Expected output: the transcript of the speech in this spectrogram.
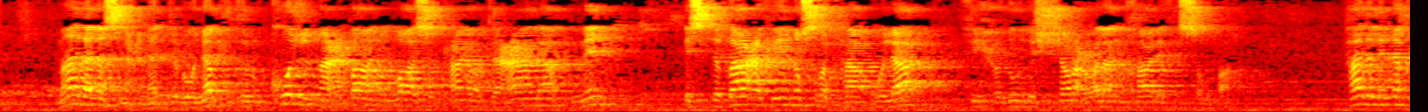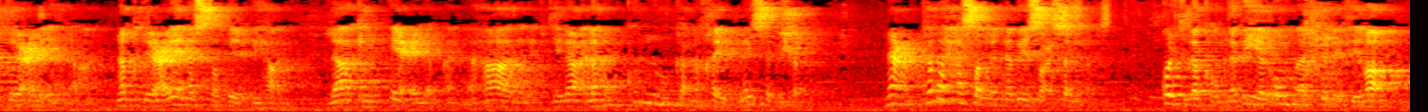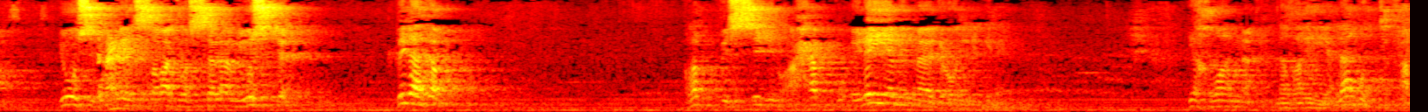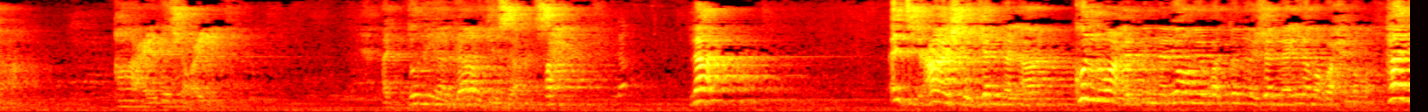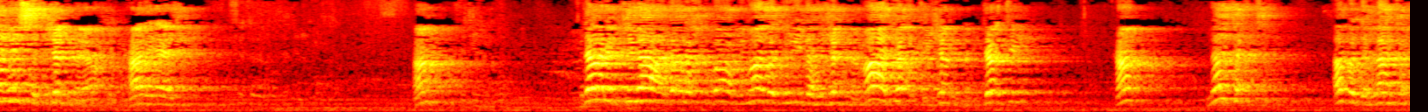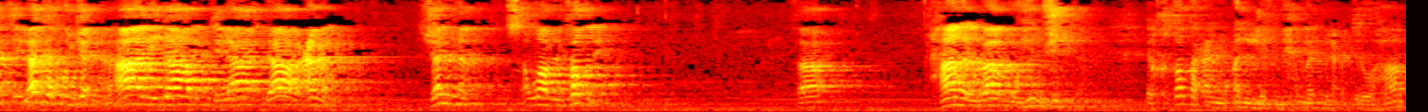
ماذا نصنع؟ ندعو نبذل كل ما أعطانا الله سبحانه وتعالى من استطاعة في نصرة هؤلاء في حدود الشرع ولا نخالف السلطان. هذا اللي نقدر عليه الآن. نقدر عليه نستطيع بهذا. لكن اعلم أن هذا الابتلاء لهم كله كان خير ليس بشر. نعم كما حصل للنبي صلى الله عليه وسلم. قلت لكم نبي الأمة ابتدئ في غار. يوسف عليه الصلاة والسلام يسجن بلا ذنب. رب السجن أحب إلي مما يدعونني إليه. يا أخواننا نظرية لا بد تفهمها قاعدة شرعية. الدنيا دار جزاء صح؟ لا. لا. أنت عايش في الجنة الآن كل واحد منا اليوم يبغى الدنيا جنة إلا من رحم الله. هذه ليست جنة يا أخي. هذه إيش؟ ها؟ دار ابتلاء دار اختبار لماذا تريدها جنة ما تأتي جنة تأتي؟ ها؟ لا تأتي. أبدا لا تأتي لا تكون جنة هذه دار ابتلاء دار عمل. جنة نسأل الله من فضله. فهذا الباب مهم جدا. اقتطع المؤلف محمد بن عبد الوهاب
